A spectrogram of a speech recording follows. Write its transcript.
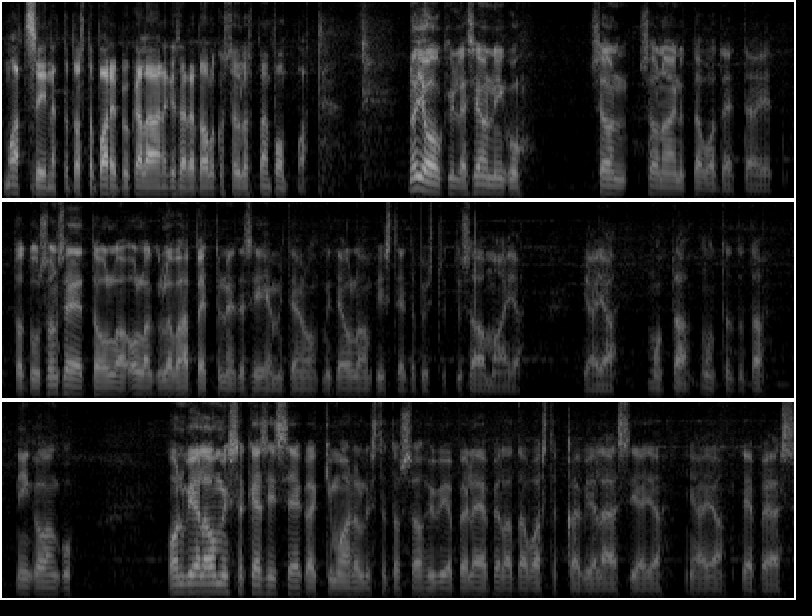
matsiin, että tuosta pari pykälää ainakin sarjataulukossa ylöspäin pomppaatte. No joo, kyllä se on, niinku, se on, se on ainut tavoite. Että, et, totuus on se, että olla, ollaan kyllä vähän pettyneitä siihen, miten, miten ollaan pisteitä pystytty saamaan. Ja, ja, ja, mutta mutta tota, niin kauan kuin on vielä omissa käsissä ja kaikki mahdollista. Tuossa on hyviä pelejä pelata vastakkain vielä Ässiä ja, ja, ja TPS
